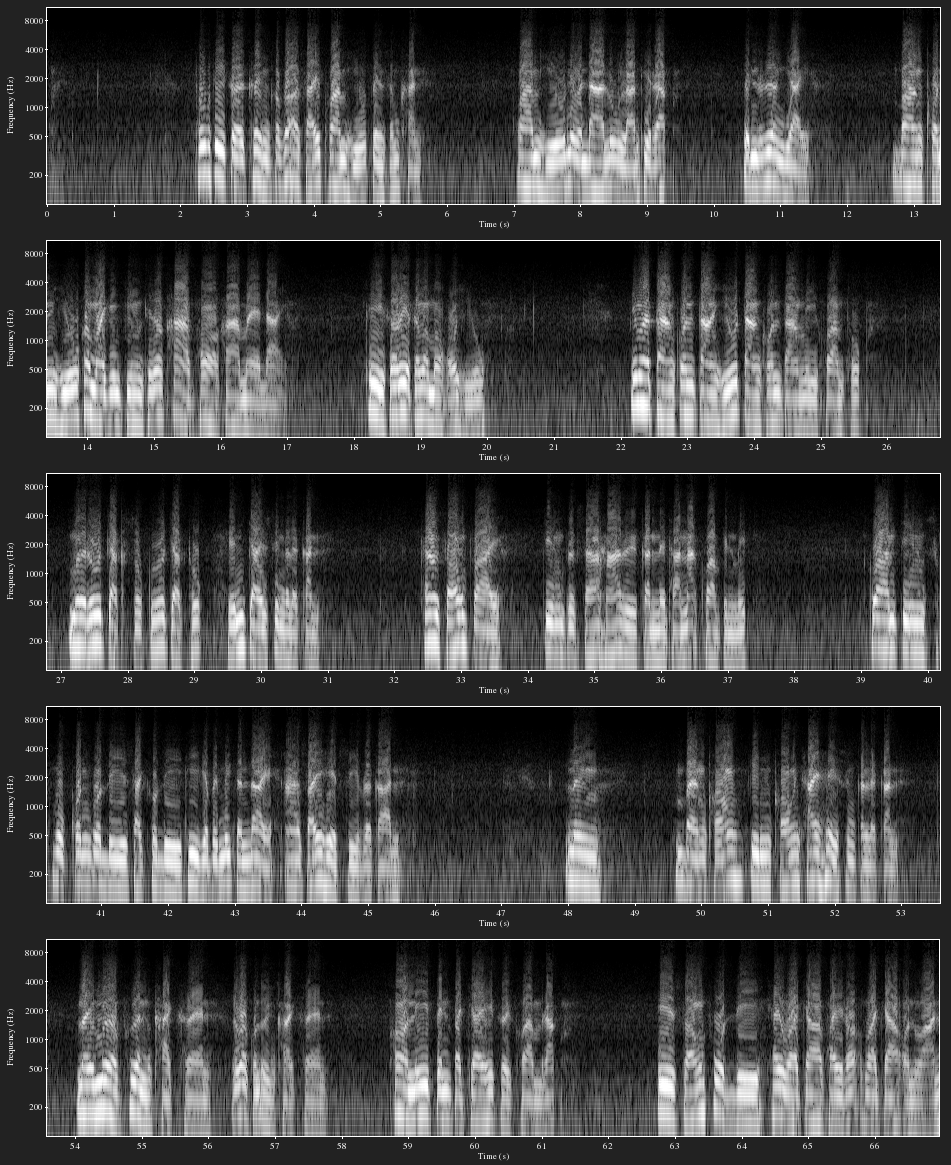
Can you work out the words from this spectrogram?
ทุกข์ที่เกิดขึ้นก็เพราะอาศัยความหิวเป็นสำคัญ ความหิวในบรรดาลูกหลานที่รัก เป็นเรื่องใหญ่ บางคนหิวเข้ามาจริง ๆ ถึงก็ฆ่าพ่อฆ่าแม่ได้ ที่เขาเรียกกันว่าโมโหหิว ที่เมื่อต่างคนต่างหิวต่างคนต่างมีความทุกข์เมื่อรู้จักสุขรู้จักทุกข์เห็นใจซึ่งกันและกัน ทั้งสองฝ่ายจึงปรึกษาหารือกันในฐานะความเป็นมิตร ความจริงบุคคลก็ดีสัตว์ก็ดีที่จะเป็นมิตรกันได้ อาศัยเหตุสี่ประการหนึ่ง แบ่งของกินของใช้ให้ซึ่งกันและกัน ในเมื่อเพื่อนขาดแคลน หรือว่าคนอื่นขาดแคลน ข้อนี้เป็นปัจจัยให้เกิดความรัก ที่สองพูดดีใช้วาจาไพเราะวาจาอ่อนหวาน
